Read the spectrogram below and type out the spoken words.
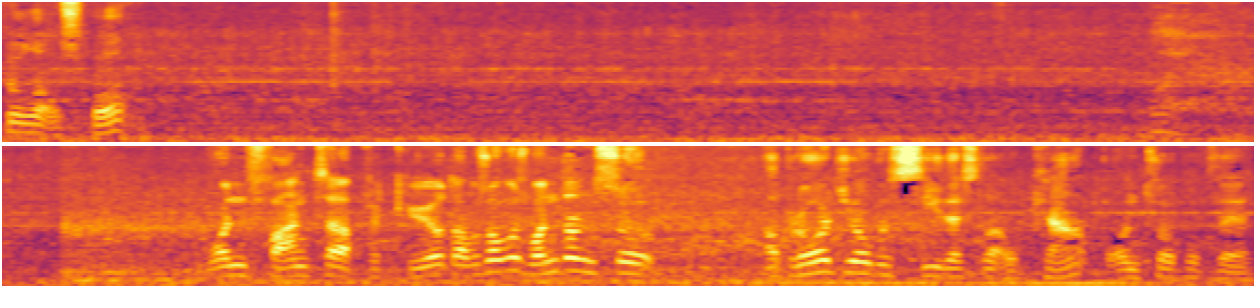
Cool little spot. One Fanta procured. I was always wondering, so abroad you always see this little cap on top of the,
